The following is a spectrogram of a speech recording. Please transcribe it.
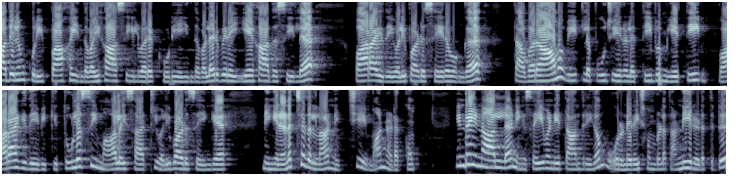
அதிலும் குறிப்பாக இந்த வைகாசியில் வரக்கூடிய இந்த வளர்பிறை ஏகாதசியில வாராயுதை வழிபாடு செய்கிறவங்க தவறாம பூஜை பூஜையில தீபம் ஏத்தி வாராகி தேவிக்கு துளசி மாலை சாற்றி வழிபாடு செய்யுங்க. நீங்க நினைச்சதெல்லாம் நிச்சயமா நடக்கும். இன்றைய நாளில் நீங்க செய்ய வேண்டிய தாந்திரிகம் ஒரு நிறை சொம்பளை தண்ணீர் எடுத்துட்டு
